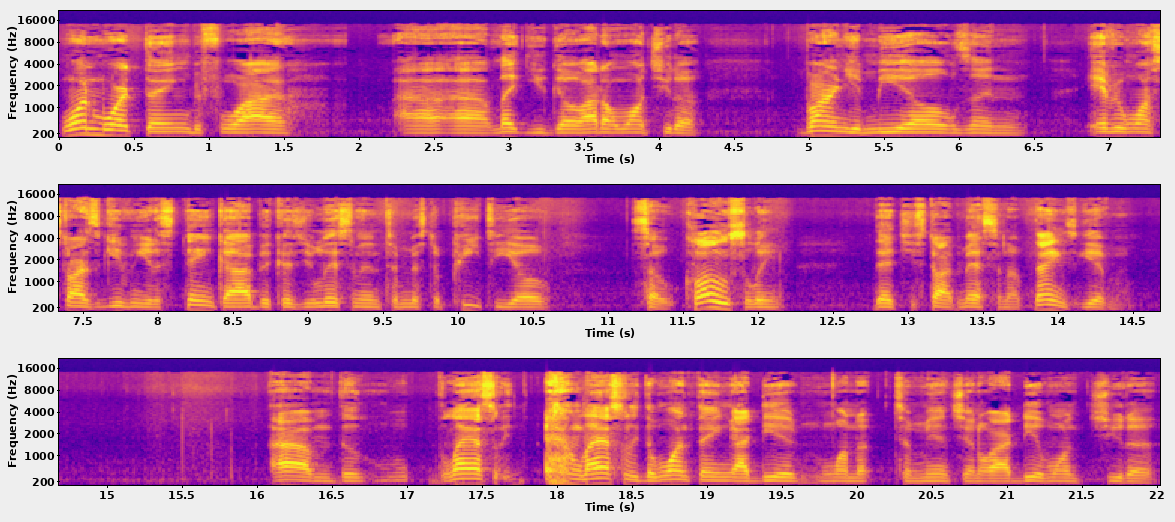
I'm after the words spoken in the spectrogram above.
One more thing before I I, let you go. I don't want you to burn your meals and everyone starts giving you the stink eye because you're listening to Mr. PTO so closely that you start messing up Thanksgiving. Um, the lastly, lastly, the one thing I did want to mention, or I did want you to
